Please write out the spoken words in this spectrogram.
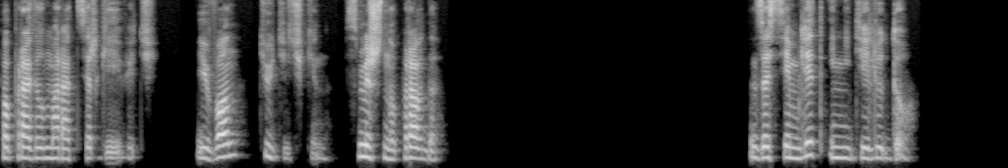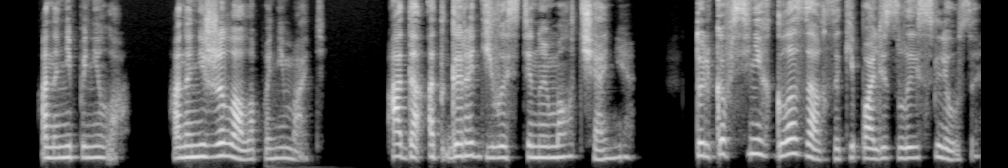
поправил Марат Сергеевич. Иван Тютечкин. Смешно, правда? За семь лет и неделю до. Она не поняла. Она не желала понимать. Ада отгородила стеной молчания. Только в синих глазах закипали злые слезы.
